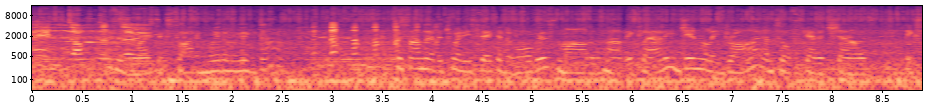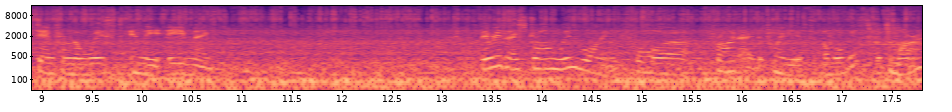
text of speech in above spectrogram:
And Doctor This is the most exciting weather we've done. For Sunday the 22nd of August, mild and partly cloudy, generally dry until scattered showers extend from the west in the evening. There is a strong wind warning for Friday the 20th of August for tomorrow.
